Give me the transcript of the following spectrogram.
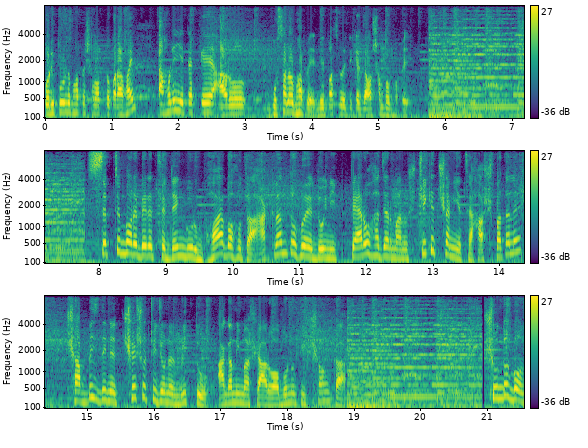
পরিপূর্ণভাবে সমাপ্ত করা হয় তাহলেই এটাকে আরও গোছানোভাবে নির্বাচনের দিকে যাওয়া সম্ভব হবে। সেপ্টেম্বরে বেড়েছে ডেঙ্গুর ভয়াবহতা। আক্রান্ত হয়ে দৈনিক তেরো হাজার মানুষ চিকিৎসা নিয়েছে হাসপাতালে। ছাব্বিশ দিনে ছেষট্টি জনের মৃত্যু। আগামী মাসে আরও অবনতির শঙ্কা সুন্দরবন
